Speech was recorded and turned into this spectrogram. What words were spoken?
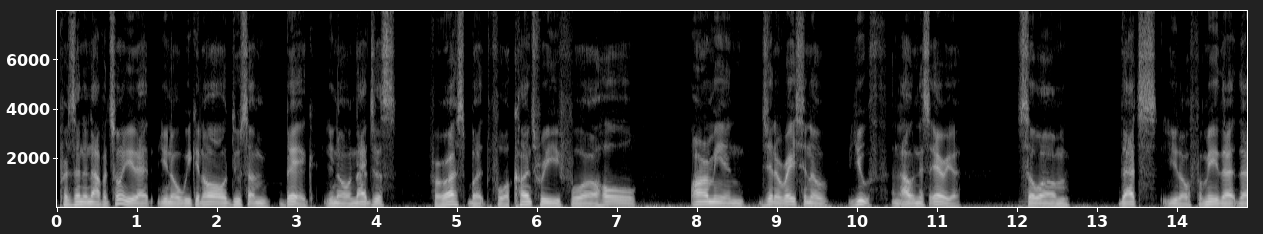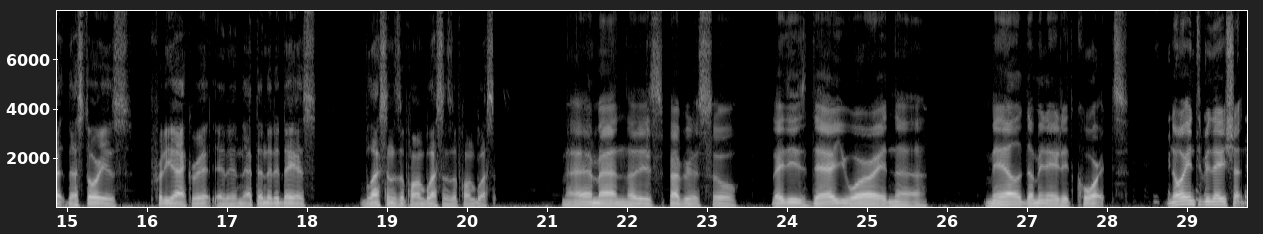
present an opportunity that you know we can all do something big, you know, not just for us, but for a country, for a whole army and generation of youth mm-hmm. out in this area. So um, that's you know for me that that that story is pretty accurate. And then at the end of the day, it's blessings upon blessings upon blessings. Man, man, that is fabulous. So, ladies, there you are in a male-dominated court. No intimidation.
